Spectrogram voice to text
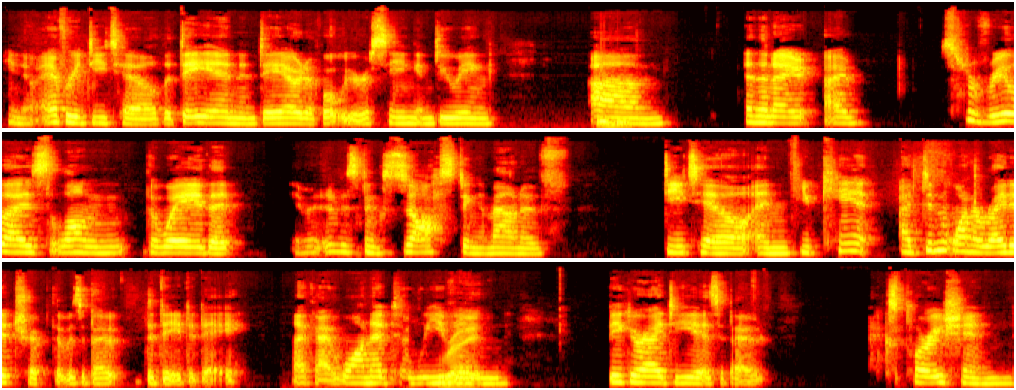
you know, every detail, the day in and day out of what we were seeing and doing. Mm-hmm. Um, and then I, I sort of realized along the way that it was an exhausting amount of detail and you can't i didn't want to write a trip that was about the day to day like i wanted to weave right. in bigger ideas about exploration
